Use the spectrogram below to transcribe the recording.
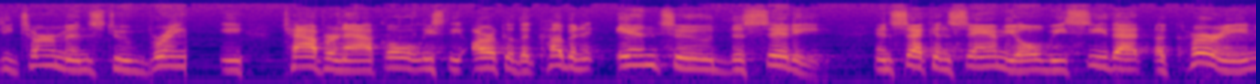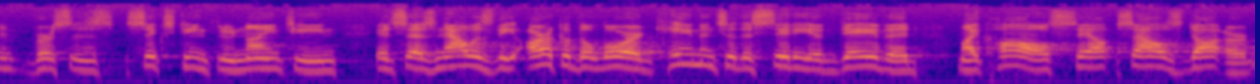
determines to bring the tabernacle, at least the Ark of the Covenant, into the city. In 2 Samuel, we see that occurring, verses 16 through 19. It says, Now as the ark of the Lord came into the city of David, Michal, Saul's daughter,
